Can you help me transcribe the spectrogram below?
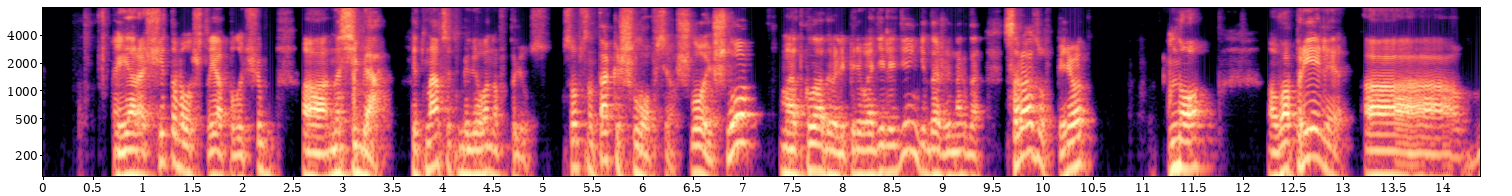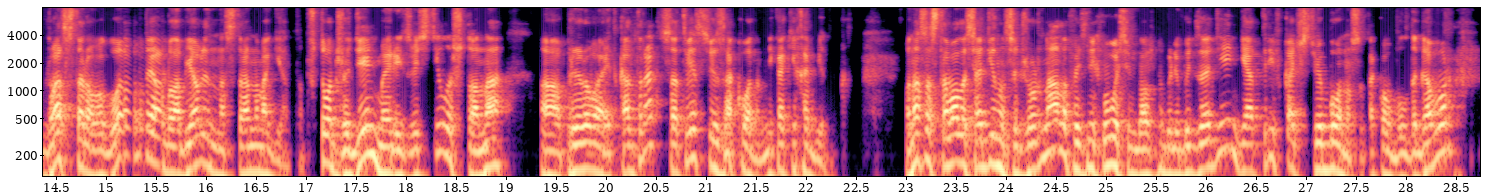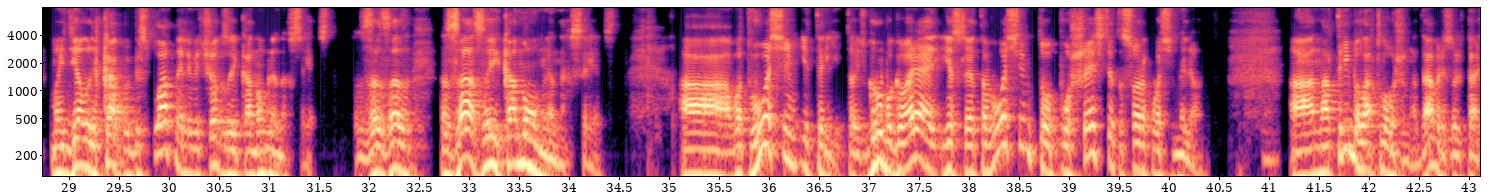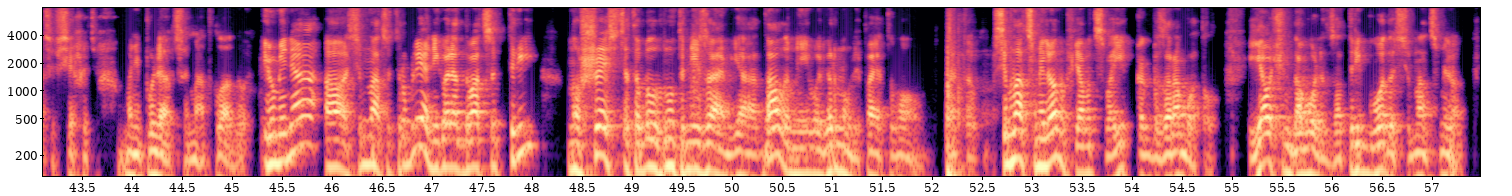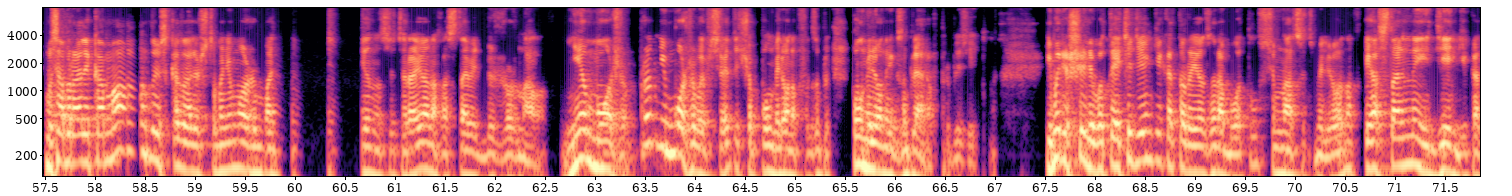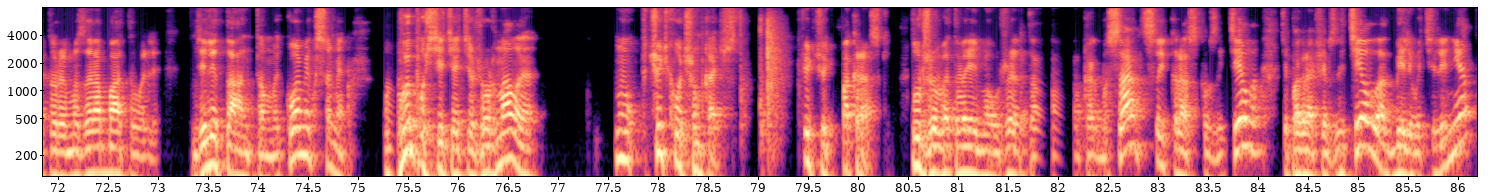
Я рассчитывал, что я получу а, на себя 15 миллионов плюс. Собственно, так и шло все. Шло и шло. Мы откладывали, переводили деньги, даже иногда сразу вперед. Но в апреле 2022 а, года я был объявлен иностранным агентом. В тот же день мэрия известила, что она прерывает контракт в соответствии с законом, никаких обидок. У нас оставалось 11 журналов, из них 8 должны были быть за деньги, а 3 в качестве бонуса. Таков был договор. Мы делали как бы бесплатно или в счет заэкономленных средств. За, за, за заэкономленных средств. А вот 8 и 3. То есть, грубо говоря, если это 8, то по 6 это 48 миллионов. А на 3 было отложено да, в результате всех этих манипуляций мы откладывали. И у меня 17 а, рублей, они говорят 23, но 6 это был внутренний займ, я отдал, и мне его вернули, поэтому это 17 миллионов я вот своих как бы заработал. И я очень доволен за три года 17 миллионов. Мы собрали команду и сказали, что мы не можем 11 районов оставить без журналов. Не можем. Просто не можем, и все. Это еще полмиллиона, полмиллиона экземпляров приблизительно. И мы решили вот эти деньги, которые я заработал, 17 миллионов, и остальные деньги, которые мы зарабатывали дилетантом и комиксами, выпустить эти журналы ну, в чуть худшем качестве. чуть-чуть покраски. Тут же в это время уже там как бы санкции, краска взлетела, типография взлетела, отбеливателя нет.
